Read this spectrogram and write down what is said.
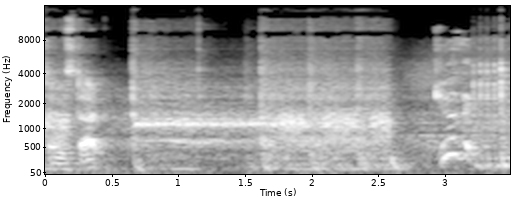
Shall we start? Guy,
